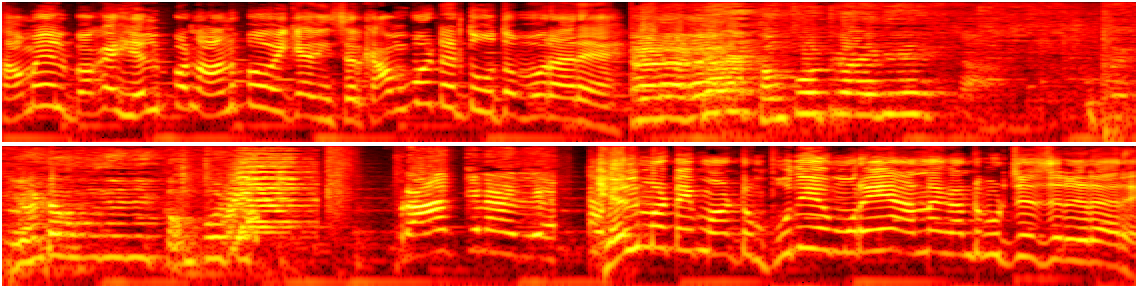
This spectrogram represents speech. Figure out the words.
சமையல் பக்கம் ஹெல்ப் பண்ண அனுப்ப வைக்காதீங்க சார் கம்ஃபர்ட் எடுத்து ஊத்த போறாரு. கம்ஃபர்டா ஹெல்மெட்டை மாட்டும் புதிய முறையை அண்ணன் கண்டுபிடிச்சு வச்சிருக்காரு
